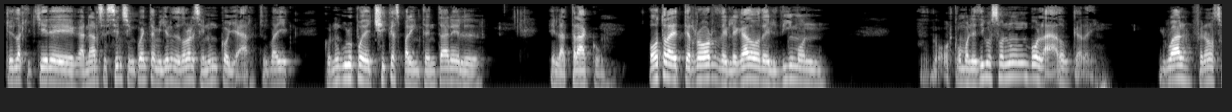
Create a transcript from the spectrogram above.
que es la que quiere ganarse 150 millones de dólares en un collar. Entonces va a ir con un grupo de chicas para intentar el, el atraco. Otra de terror del legado del Demon. Como les digo, son un volado, caray. Igual, fenómenos,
